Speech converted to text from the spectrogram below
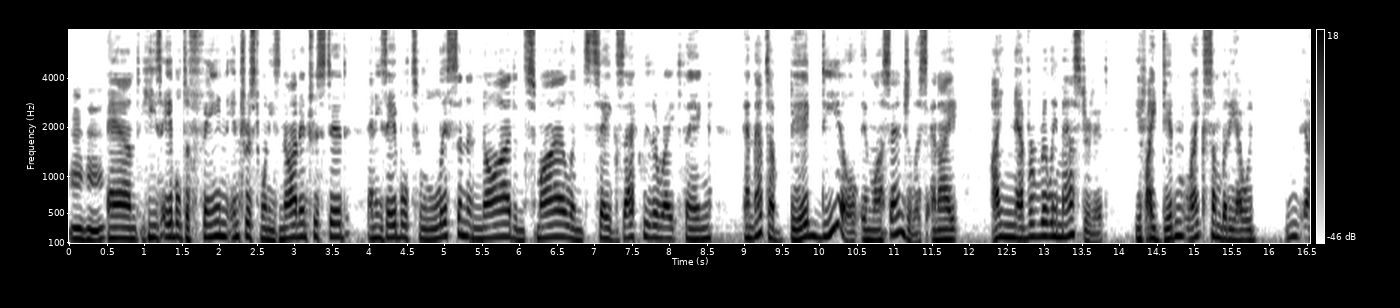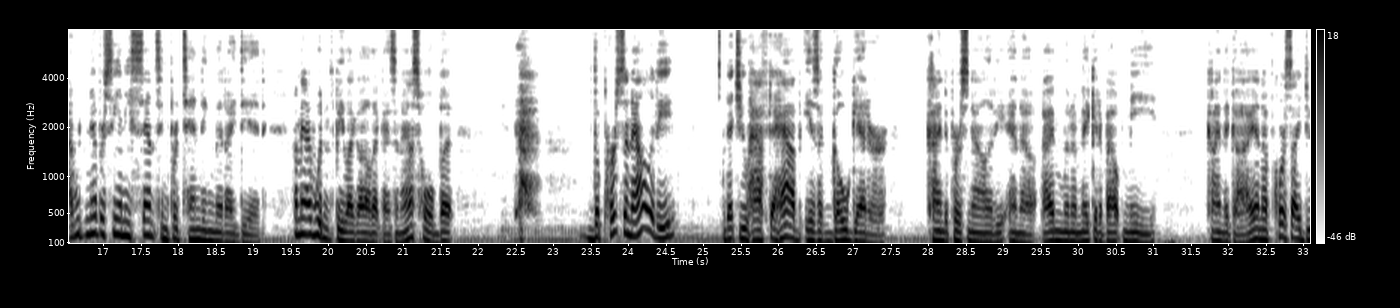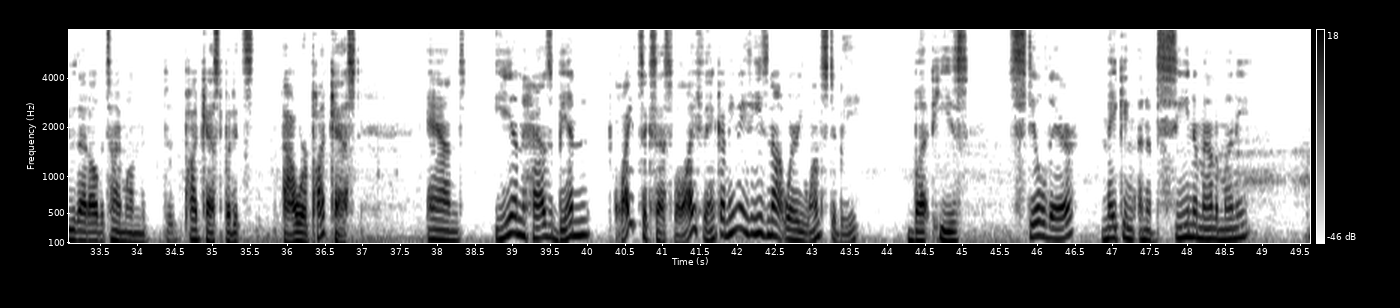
Mm-hmm. and he's able to feign interest when he's not interested, and he's able to listen and nod and smile and say exactly the right thing and that's a big deal in Los Angeles and I I never really mastered it. If I didn't like somebody I would I would never see any sense in pretending that I did. I mean I wouldn't be like oh that guy's an asshole but the personality that you have to have is a go-getter kind of personality and a I'm going to make it about me kind of guy and of course I do that all the time on the, the podcast but it's our podcast and Ian has been quite successful, I think. I mean, he's- he's not where he wants to be, but he's still there, making an obscene amount of money.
